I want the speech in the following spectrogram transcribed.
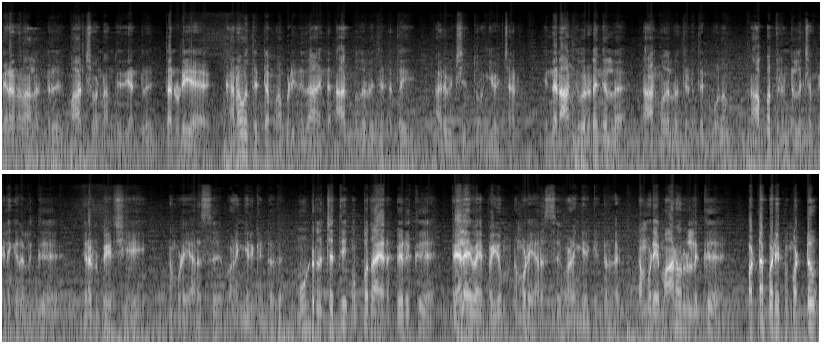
பிறந்த நாள் அன்று மார்ச் ஒன்றாம் தேதி அன்று தன்னுடைய கனவு திட்டம் அப்படின்னு தான் இந்த நான் முதல்வர் திட்டத்தை அறிவிச்சு துவங்கி வச்சார். இந்த நான்கு வருடங்கள்ல நான் முதல்வர் திட்டத்தின் மூலம் 42 ரெண்டு லட்சம் இளைஞர்களுக்கு திறன் பயிற்சியை நம்முடைய அரசு வழங்கியிருக்கின்றது. மூன்று லட்சத்தி முப்பதாயிரம் பேருக்கு வேலை வாய்ப்பையும் நம்முடைய அரசு வழங்கியிருக்கின்றது. நம்முடைய மாணவர்களுக்கு பட்டப்படிப்பு மட்டும்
